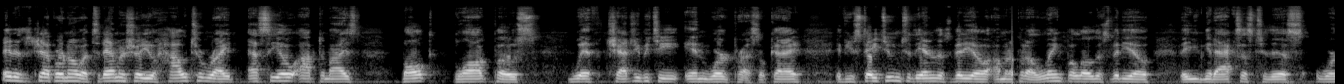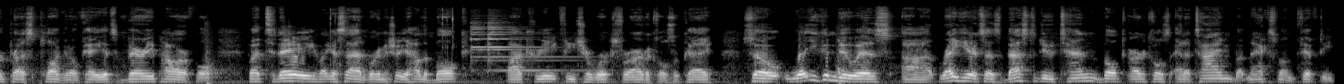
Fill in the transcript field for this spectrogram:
Hey, this is Chad Portnova. Today I'm going to show you how to write SEO optimized bulk blog posts with ChatGPT in WordPress, okay? If you stay tuned to the end of this video, I'm going to put a link below this video that you can get access to this WordPress plugin, okay? It's very powerful. But today, like I said, we're going to show you how the bulk uh, create feature works for articles, okay? So what you can do is, uh, right here it says best to do 10 bulk articles at a time, but maximum 50.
